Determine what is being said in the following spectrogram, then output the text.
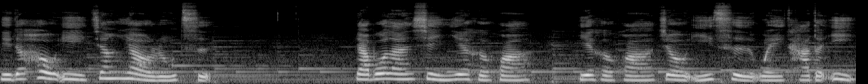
你的后裔将要如此。”亚伯兰信耶和华，耶和华就以此为他的义。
